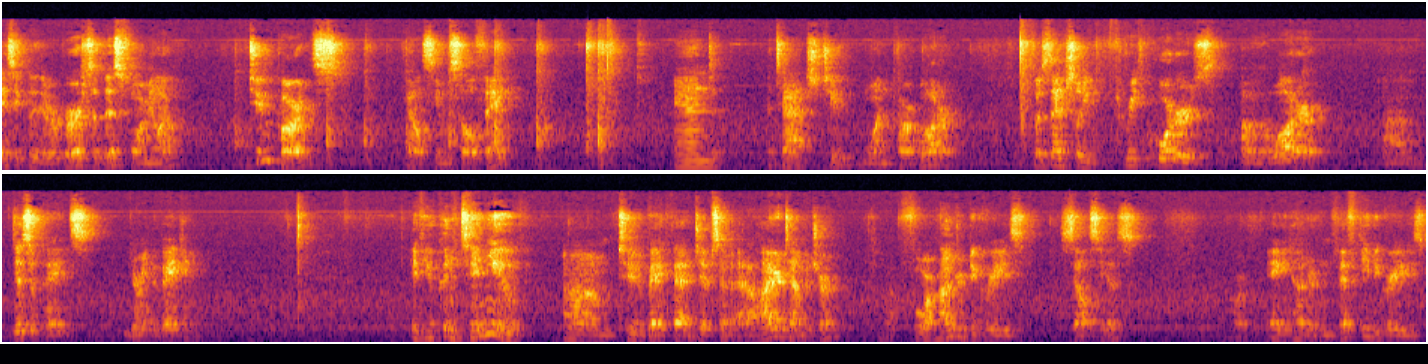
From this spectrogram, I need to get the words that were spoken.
basically the reverse of this formula. Two parts calcium sulfate and attached to one part water. So essentially three quarters of the water um, dissipates during the baking. If you continue um, to bake that gypsum at a higher temperature, 400 degrees Celsius or 850 degrees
